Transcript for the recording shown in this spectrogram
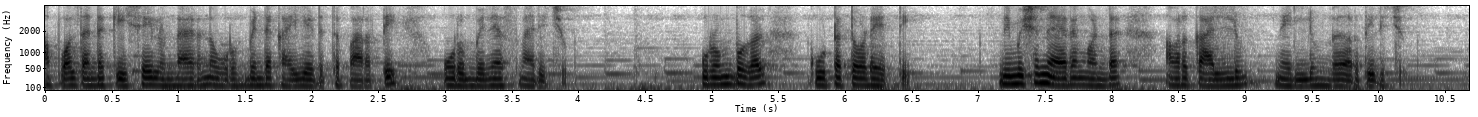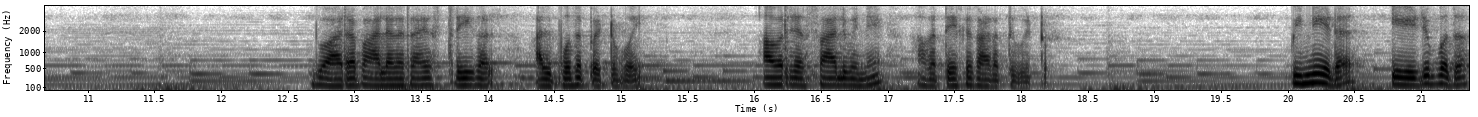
അപ്പോൾ തന്റെ കീശയിലുണ്ടായിരുന്ന ഉറുമ്പിന്റെ കൈയെടുത്ത് പറത്തി ഉറുമ്പിനെ സ്മരിച്ചു. ഉറുമ്പുകൾ കൂട്ടത്തോടെ എത്തി. നിമിഷ നേരം കൊണ്ട് അവർ കല്ലും നെല്ലും വേർതിരിച്ചു. ദ്വാരപാലകരായ സ്ത്രീകൾ അത്ഭുതപ്പെട്ടുപോയി. അവർ രസാലുവിനെ അകത്തേക്ക് കടത്തിവിട്ടു. പിന്നീട് എഴുപത്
